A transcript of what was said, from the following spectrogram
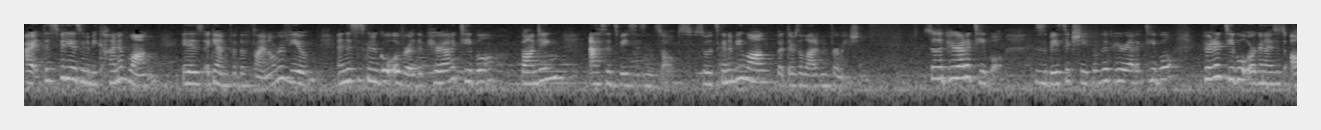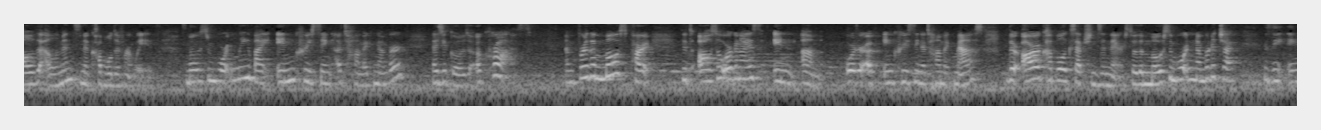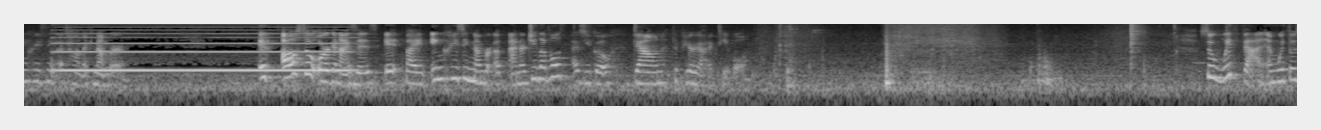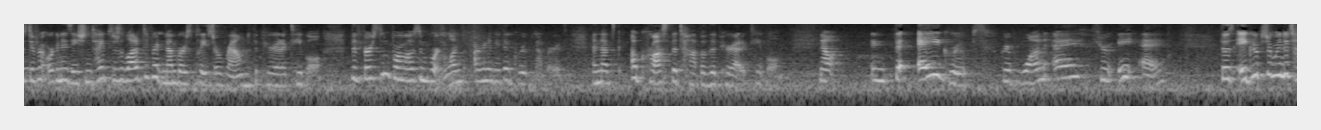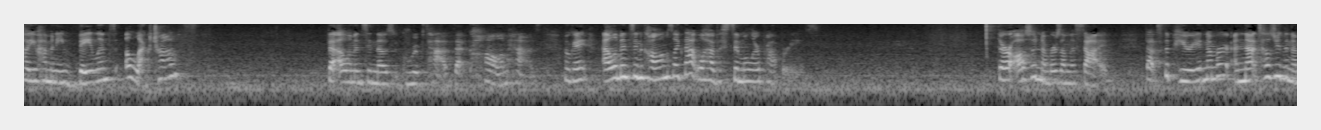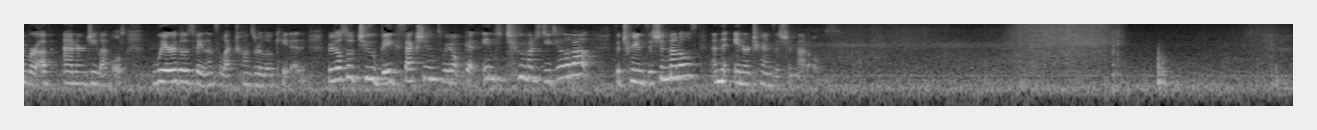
Alright, this video is going to be kind of long. It is, again, for the final review, and this is going to go over the periodic table, bonding, acids, bases, and salts. So it's going to be long, but there's a lot of information. So the periodic table. This is the basic shape of the periodic table. The periodic table organizes all of the elements in a couple different ways. Most importantly, by increasing atomic number as it goes across. And for the most part, it's also organized in um, order of increasing atomic mass. There are a couple exceptions in there. So the most important number to check is the increasing atomic number. It also organizes it by an increasing number of energy levels as you go down the periodic table. So with that, and with those different organization types, there's a lot of different numbers placed around the periodic table. The first and foremost important ones are going to be the group numbers, and that's across the top of the periodic table. Now, in the A groups, group 1A through 8A, those A groups are going to tell you how many valence electrons the elements in those groups have, that column has. Okay? Elements in columns like that will have similar properties. There are also numbers on the side. That's the period number, and that tells you the number of energy levels, where those valence electrons are located. There's also two big sections we don't get into too much detail about, the transition metals and the inner transition metals.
